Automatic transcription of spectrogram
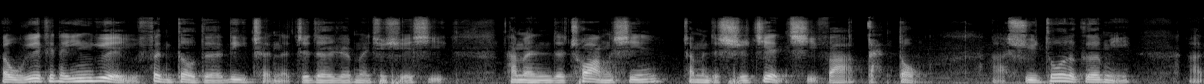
而五月天的音乐与奋斗的历程呢，值得人们去学习。他们的创新、他们的实践启发、感动，啊，许多的歌迷，啊，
